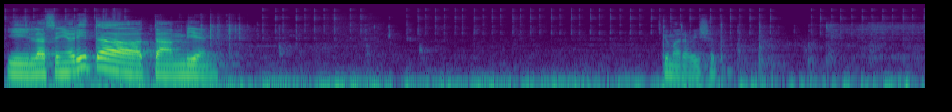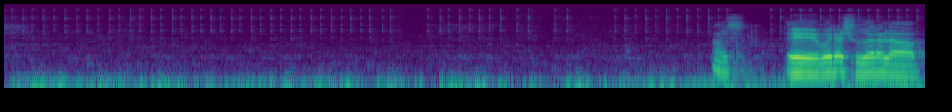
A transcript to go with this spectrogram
Y la señorita también. Qué maravilla. Nice. Eh, voy a ir a ayudar a la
